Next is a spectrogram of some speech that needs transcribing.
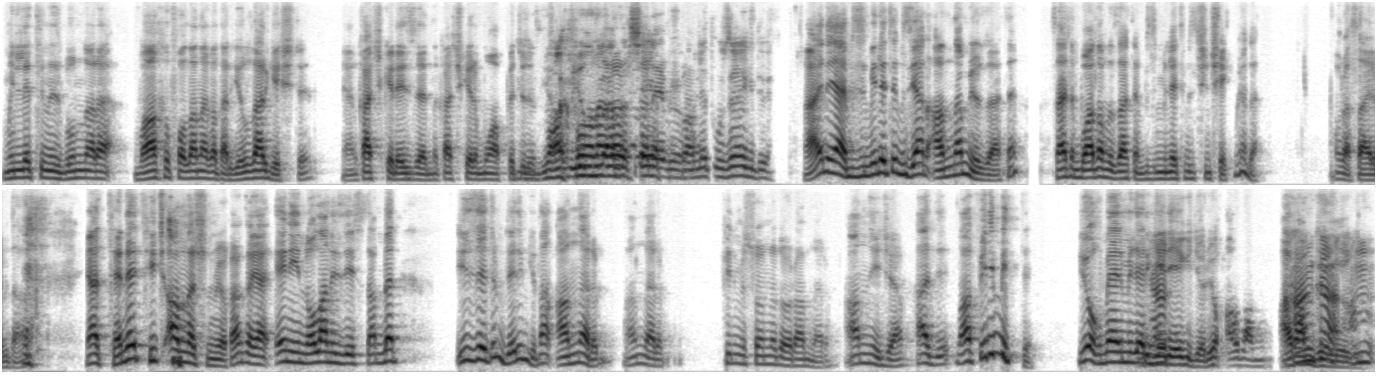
milletimiz bunlara vakıf olana kadar yıllar geçti. Yani kaç kere izlendi, kaç kere muhabbet edildi. Bu olana kadar şey yapıyor. falan. Millet uzaya gidiyor. Aynen yani bizim milletimiz yani anlamıyor zaten. Zaten bu adam da zaten bizim milletimiz için çekmiyor da. Orası ayrı bir dava. ya Tenet hiç anlaşılmıyor kanka. Yani en iyi Nolan izleyicisi. Lan ben izledim dedim ki lan anlarım. Anlarım. Filmin sonuna doğru anlarım. Anlayacağım. Hadi. Lan film bitti. Yok mermiler Ya- geriye gidiyor. Yok adam adam Kanka geriye gidiyor. an-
